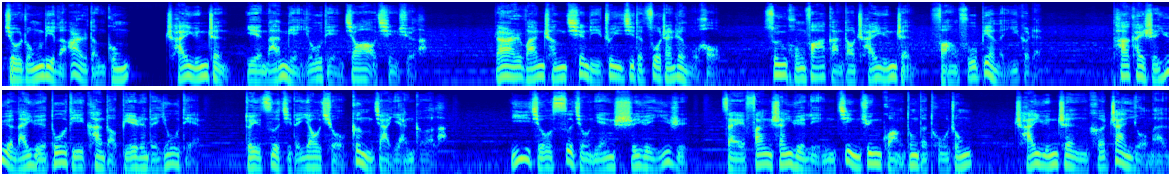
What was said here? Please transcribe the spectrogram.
就荣立了二等功，柴云振也难免有点骄傲情绪了。然而完成千里追击的作战任务后，孙宏发感到柴云振仿佛变了一个人，他开始越来越多地看到别人的优点，对自己的要求更加严格了。一九四九年十月一日，在翻山越岭进军广东的途中，柴云振和战友们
